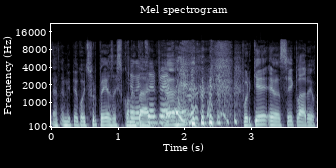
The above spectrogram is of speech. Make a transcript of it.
é. Me pegou de surpresa esse comentário. Pegou de surpresa. Porque eu sei, claro, eu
